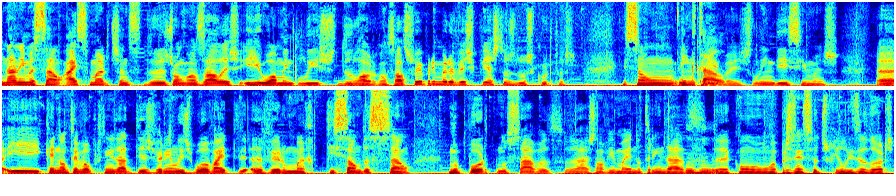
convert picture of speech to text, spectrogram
na animação Ice Merchants de João Gonzalez e O Homem do Lixo de Laura Gonçalves. Foi a primeira vez que vi estas duas curtas e são E incríveis, lindíssimas. Uh, e quem não teve a oportunidade de as ver em Lisboa vai haver uma repetição da sessão no Porto no sábado às nove e meia no Trindade Uhum. uh, com a presença dos realizadores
